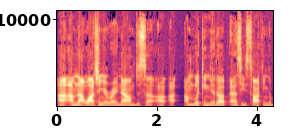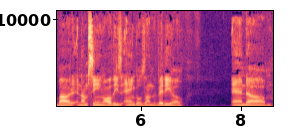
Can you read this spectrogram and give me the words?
I, I'm not watching it right now. I'm just uh, I, I, I'm looking it up as he's talking about it, and I'm seeing all these angles on the video, and um,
